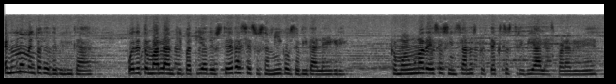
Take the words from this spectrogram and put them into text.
En un momento de debilidad, puede tomar la antipatía de usted hacia sus amigos de vida alegre, como uno de esos insanos pretextos triviales para beber.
